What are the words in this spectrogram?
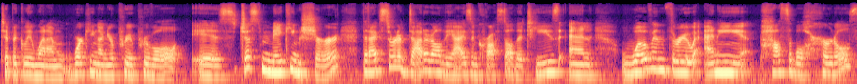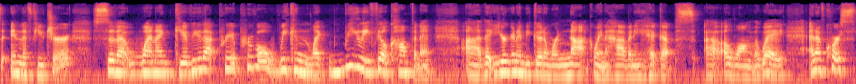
typically when I'm working on your pre approval is just making sure that I've sort of dotted all the I's and crossed all the T's and woven through any possible hurdles in the future so that when I give you that pre approval, we can like really feel confident uh, that you're going to be good and we're not going to have any hiccups uh, along the way. And of course,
